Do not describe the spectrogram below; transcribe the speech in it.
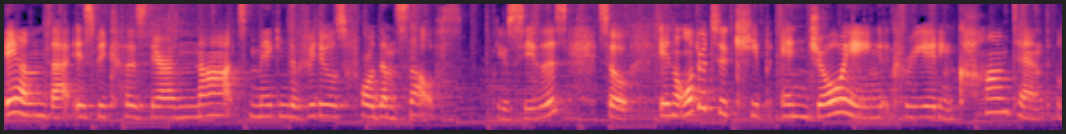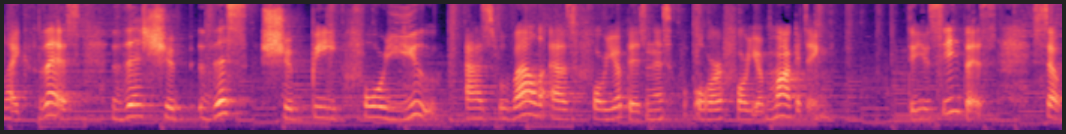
And that is because they're not making the videos for themselves. You see this? So, in order to keep enjoying creating content like this, this should this should be for you as well as for your business or for your marketing. Do you see this? So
